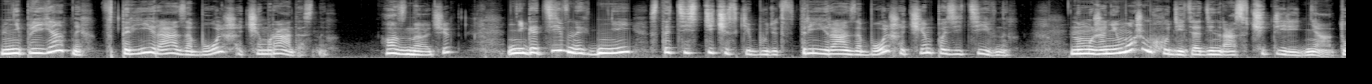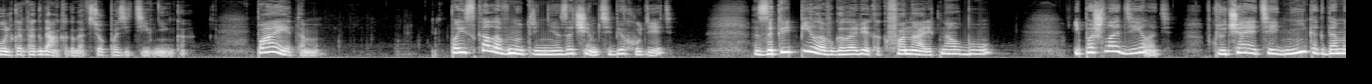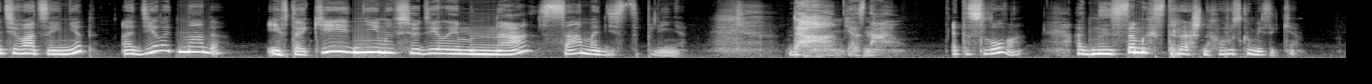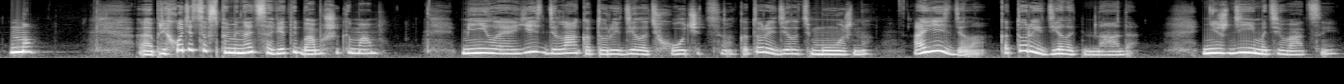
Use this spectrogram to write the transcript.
Неприятных в три раза больше, чем радостных. А значит, негативных дней статистически будет в три раза больше, чем позитивных. Но мы же не можем худеть один раз в четыре дня, только тогда, когда все позитивненько. Поэтому поискала внутреннее «Зачем тебе худеть?» закрепила в голове, как фонарик на лбу, и пошла делать, включая те дни, когда мотивации нет, а делать надо. И в такие дни мы все делаем на самодисциплине. Да, я знаю, это слово одно из самых страшных в русском языке. Но э, приходится вспоминать советы бабушек и мам. Милая, есть дела, которые делать хочется, которые делать можно, а есть дела, которые делать надо. Не жди мотивации.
